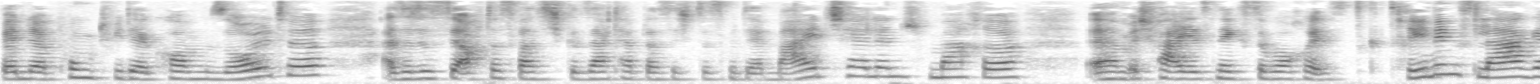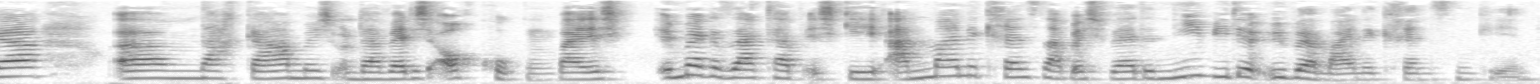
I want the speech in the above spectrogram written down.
Wenn der Punkt wieder kommen sollte, also das ist ja auch das, was ich gesagt habe, dass ich das mit der My Challenge mache. Ähm, ich fahre jetzt nächste Woche ins Trainingslager ähm, nach Garmisch und da werde ich auch gucken, weil ich immer gesagt habe, ich gehe an meine Grenzen, aber ich werde nie wieder über meine Grenzen gehen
